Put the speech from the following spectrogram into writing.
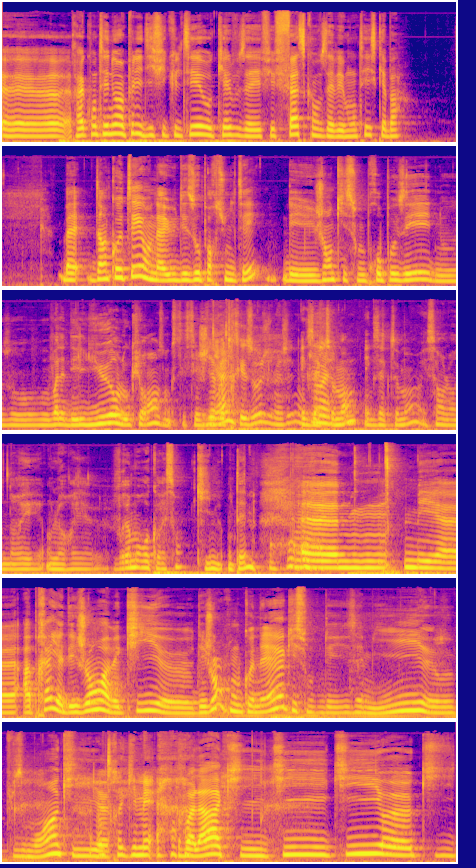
Euh, Racontez-nous un peu les difficultés auxquelles vous avez fait face quand vous avez monté Iskaba. Bah, D'un côté, on a eu des opportunités, des gens qui sont proposés, nos, nos- voilà, des lieux en l'occurrence, donc c'est c'est Via génial. votre réseau, j'imagine. Exactement, exactement. Et ça, on leur aurait, on leur est euh, vraiment reconnaissant. Kim, on t'aime. Euh, mais euh, après, il y a des gens avec qui, euh, des gens qu'on connaît, qui sont des amis, euh, plus ou moins, qui, euh, Entre guillemets. voilà, qui, qui, qui, euh, qui,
